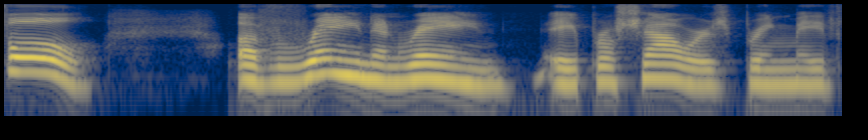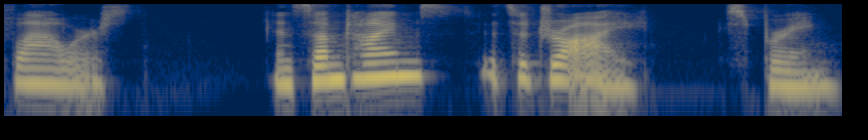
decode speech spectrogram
full of rain and rain. April showers bring May flowers. And sometimes it's a dry spring.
